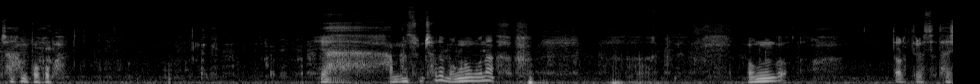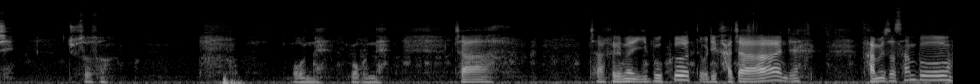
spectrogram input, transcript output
자 한번 먹어봐. 야 한번 숨차도 먹는구나. 먹는 거 떨어뜨렸어 다시 주워서. 먹었네 먹었네 자, 자 그러면 2부 끝 우리 가자 이제 가면서 3부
